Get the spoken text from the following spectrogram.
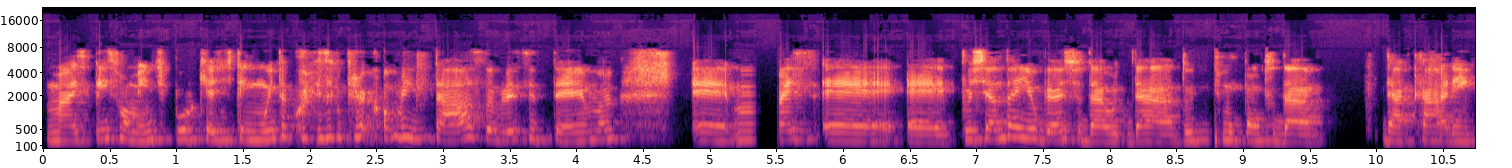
mas principalmente porque a gente tem muita coisa para comentar sobre esse tema. É, mas é, é, puxando aí o gancho da, da, do último ponto da, da Karen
